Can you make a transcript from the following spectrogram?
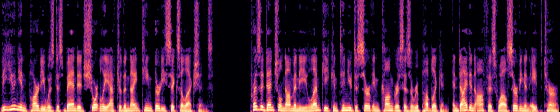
The Union Party was disbanded shortly after the 1936 elections. Presidential nominee Lemke continued to serve in Congress as a Republican, and died in office while serving an eighth term.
